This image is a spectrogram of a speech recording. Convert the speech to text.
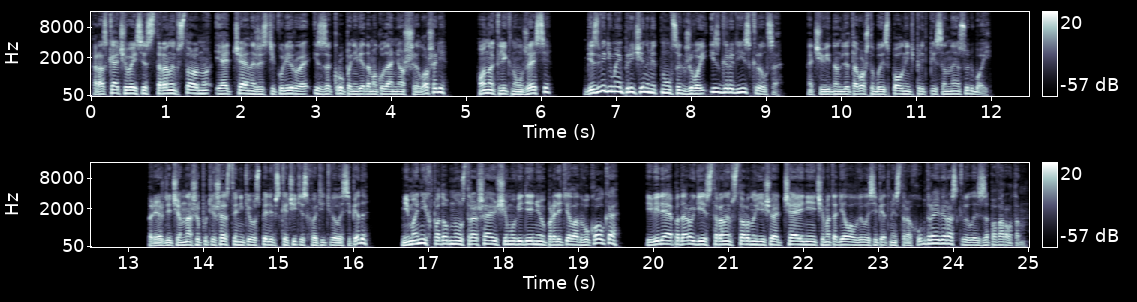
Раскачиваясь из стороны в сторону и отчаянно жестикулируя из-за крупа неведомо куда несшей лошади, он окликнул Джесси, без видимой причины метнулся к живой изгороди и скрылся, очевидно для того, чтобы исполнить предписанное судьбой. Прежде чем наши путешественники успели вскочить и схватить велосипеды, мимо них, подобно устрашающему видению, пролетела двуколка и, виляя по дороге из стороны в сторону еще отчаяннее, чем это делал велосипед мистера Хубдрайвера, скрылась за поворотом.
